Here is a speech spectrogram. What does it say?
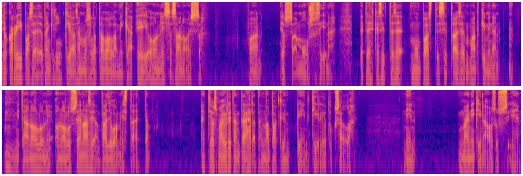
joka riipasee jotenkin lukijaa semmoisella tavalla, mikä ei ole niissä sanoissa, vaan jossain muussa siinä. Et ehkä sitten se mun pastissi tai se matkiminen, mitä on ollut, niin on ollut sen asian tajuamista, että, että jos mä yritän tähdätä napakymppiin kirjoituksella, niin mä en ikinä osu siihen.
